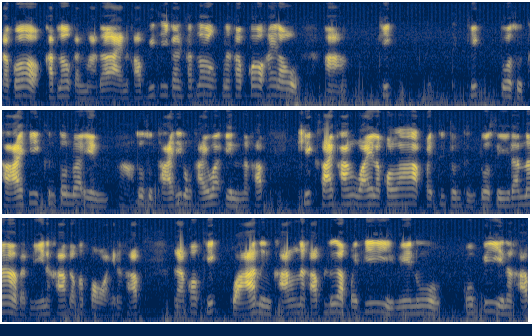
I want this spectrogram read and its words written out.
แล้วก็คัดลอกกันมาได้นะครับ วิธีการคัดลอกนะครับ ก็ให้เราคลิกคลิกตัวสุดท้ายที่ขึ้นต้นว่า n ตัวสุดท้ายที่ลงท้ายว่า n นะครับ คลิกซ้ายค้างไว้แล้วก็ลากไปที่จนถึงตัว C ด้านหน้าแบบนี้นะครับ แล้วก็ปล่อยนะครับ แล้วก็คลิกขวา1ครั้งนะครับ เลือกไปที่เมนู Copy นะครับ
